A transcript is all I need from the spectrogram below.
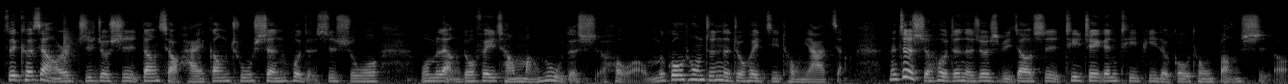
所以可想而知，就是当小孩刚出生，或者是说。我们两个都非常忙碌的时候啊，我们沟通真的就会鸡同鸭讲。那这时候真的就是比较是 TJ 跟 TP 的沟通方式啊。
